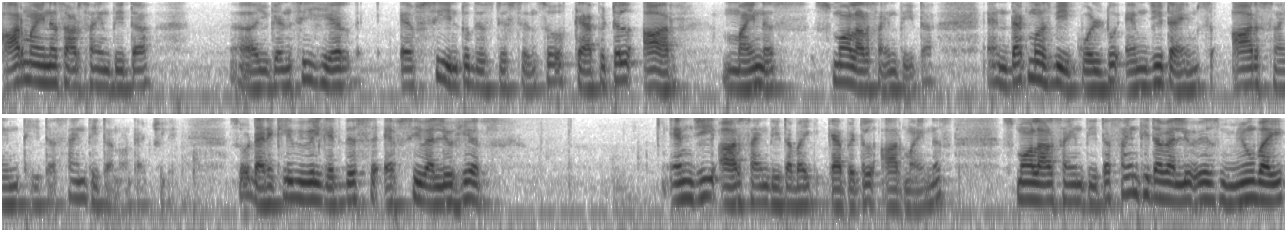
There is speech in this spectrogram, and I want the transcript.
r minus r sine theta uh, you can see here fc into this distance. So capital r minus small r sine theta. And that must be equal to mg times r sine theta. Sine theta not actually. So directly we will get this fc value here. mg r sine theta by capital r minus small r sine theta. Sine theta value is mu by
